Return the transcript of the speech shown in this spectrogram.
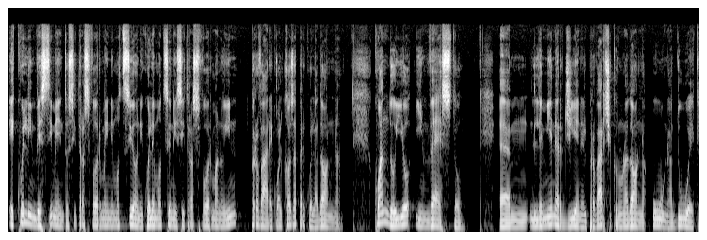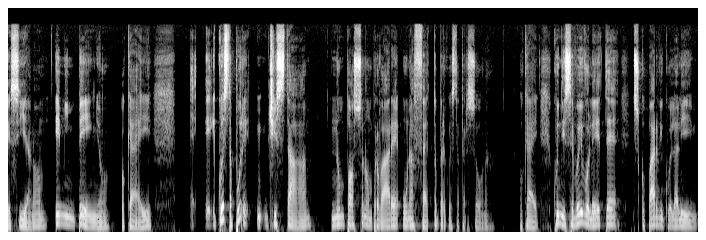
e quell'investimento si trasforma in emozioni, quelle emozioni si trasformano in provare qualcosa per quella donna. Quando io investo ehm, le mie energie nel provarci con una donna, una, due che siano, e mi impegno, ok? E, e questa pure mm, ci sta, non posso non provare un affetto per questa persona. Ok? Quindi se voi volete scoparvi quella lì,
